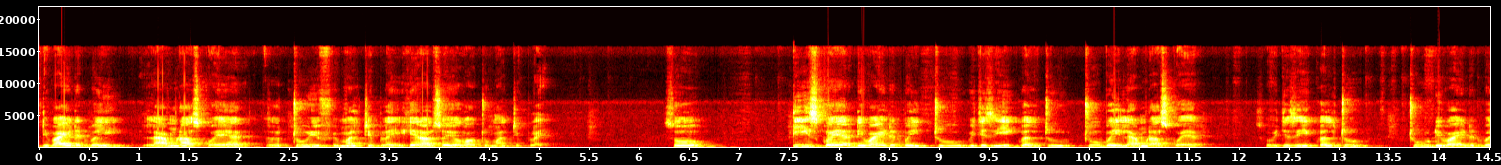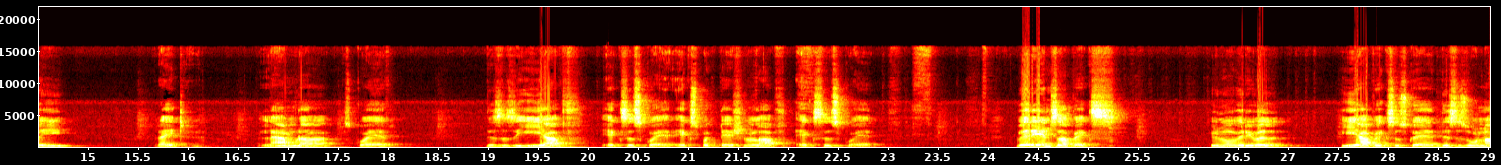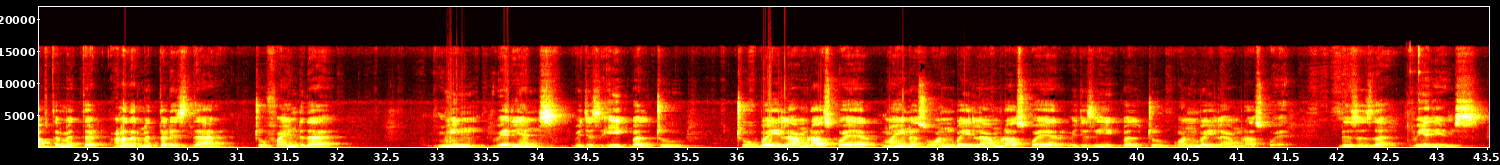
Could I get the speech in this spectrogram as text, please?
divided by lambda square. So 2 if you multiply here also you have to multiply. So t square divided by 2 which is equal to 2 by lambda square. So which is equal to 2 divided by right lambda square. This is E of x square expectational of x square. Variance of x. You know very well E of x square this is one of the method. Another method is there to find the mean variance which is equal to 2 by lambda square minus 1 by lambda square which is equal to 1 by lambda square. This is the variance.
